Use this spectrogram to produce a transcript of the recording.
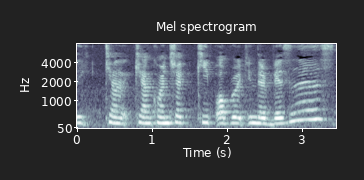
Like, can can CoinCheck keep operating their business?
